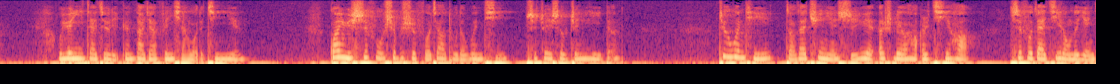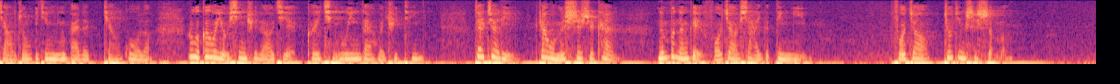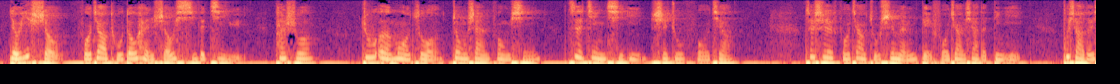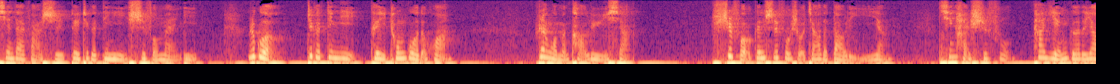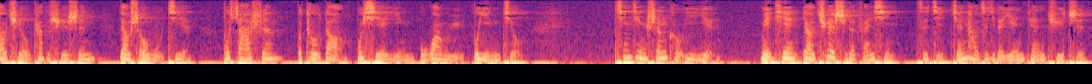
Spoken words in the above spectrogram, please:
我愿意在这里跟大家分享我的经验。关于师父是不是佛教徒的问题，是最受争议的。这个问题早在去年十月二十六号、二十七号，师父在基隆的演讲中已经明白的讲过了。如果各位有兴趣了解，可以请录音带回去听。在这里，让我们试试看，能不能给佛教下一个定义？佛教究竟是什么？有一首佛教徒都很熟悉的寄语，他说：“诸恶莫作，众善奉行，自尽其意，是诸佛教。”这是佛教祖师们给佛教下的定义。不晓得现代法师对这个定义是否满意？如果这个定义可以通过的话，让我们考虑一下，是否跟师傅所教的道理一样？青海师傅他严格的要求他的学生要守五戒，不杀生，不偷盗，不邪淫，不妄语，不饮酒，清净身口意业，每天要确实的反省自己，检讨自己的言谈举止，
